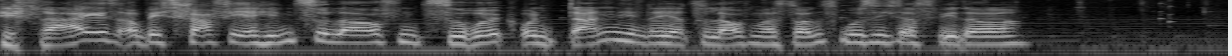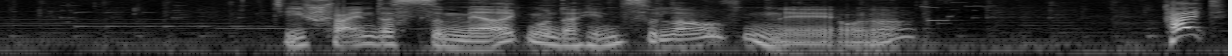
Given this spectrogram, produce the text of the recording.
Die Frage ist, ob ich es schaffe, hier hinzulaufen, zurück und dann hinterher zu laufen, weil sonst muss ich das wieder die scheinen das zu merken und dahin zu laufen? Nee, oder? Halt!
